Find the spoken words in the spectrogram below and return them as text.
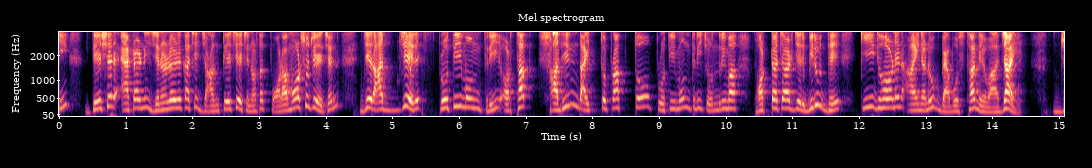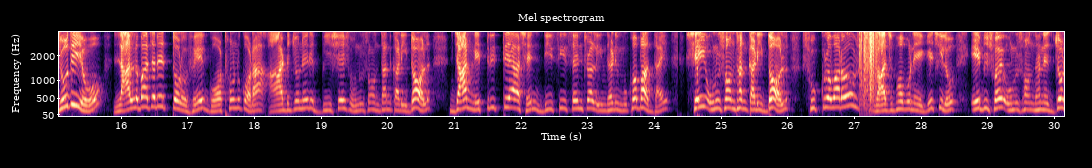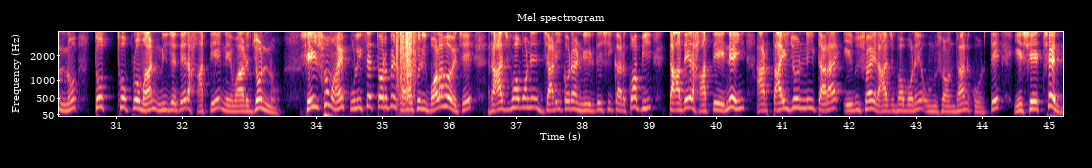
দেশের অ্যাটর্নি জেনারেলের কাছে জানতে চেয়েছেন, অর্থাৎ পরামর্শ চেয়েছেন যে রাজ্যের প্রতিমন্ত্রী, অর্থাৎ স্বাধীন দায়িত্বপ্রাপ্ত প্রতিমন্ত্রী চন্দ্রিমা ভট্টাচার্যের বিরুদ্ধে কী ধরনের আইনানুগ ব্যবস্থা নেওয়া যায়? যদিও লালবাজারের তরফে গঠন করা আটজনের বিশেষ অনুসন্ধানকারী দল যার নেতৃত্বে আছেন ডিসি সেন্ট্রাল ইন্দ্রাণী মুখোপাধ্যায়, সেই অনুসন্ধানকারী দল শুক্রবারও রাজভবনে গেছিল এ বিষয়ে অনুসন্ধানের জন্য তথ্য প্রমাণ নিজেদের হাতে নেওয়ার জন্য। সেই সময় পুলিশের তরফে সরাসরি বলা হয়েছে রাজভবনের জারি করা নির্দেশিকার কপি তাদের হাতে নেই আর তাই জন্যই তারা এ বিষয়ে রাজভবনে অনুসন্ধান করতে এসেছেন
